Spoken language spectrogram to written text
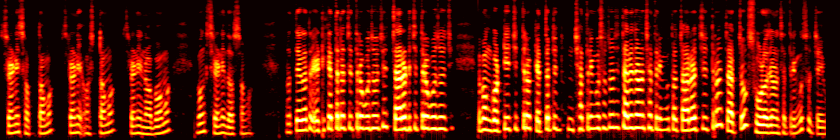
ଶ୍ରେଣୀ ସପ୍ତମ ଶ୍ରେଣୀ ଅଷ୍ଟମ ଶ୍ରେଣୀ ନବମ ଏବଂ ଶ୍ରେଣୀ ଦଶମ। ପ୍ରତ୍ୟେକ ଏଠି କେତେଟା ଚିତ୍ର ବୁଝାଉଛି ଚାରୋଟି ଚିତ୍ର ବୁଝାଉଛି ଏବଂ ଗୋଟିଏ ଚିତ୍ର କେତୋଟି ଛାତ୍ରୀଙ୍କୁ ସୂଚାଉଛି? ଚାରି ଜଣ ଛାତ୍ରୀଙ୍କୁ। ତ ଚାରୋଟି ଚିତ୍ର ଚାରି ଚଉ ଷୋହଳ ଜଣ ଛାତ୍ରୀଙ୍କୁ ସୂଚାଇବ।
